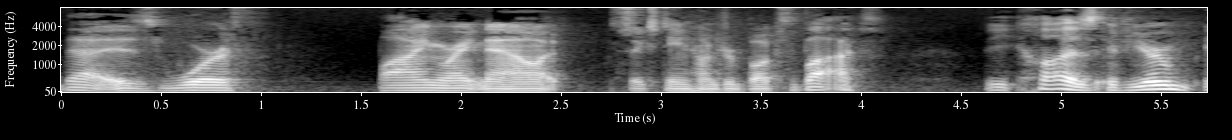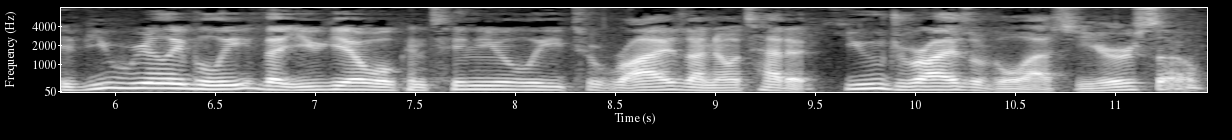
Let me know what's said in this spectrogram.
that is worth buying right now at 1600 bucks a box because if you're if you really believe that Yu-Gi-Oh will continually to rise, I know it's had a huge rise over the last year or so,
